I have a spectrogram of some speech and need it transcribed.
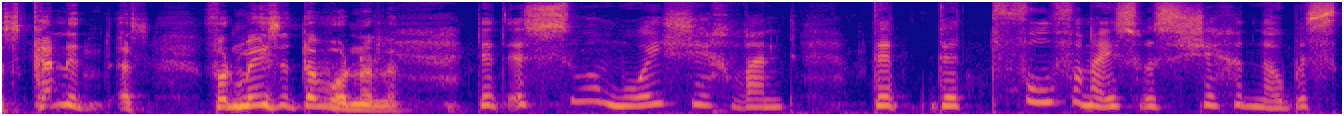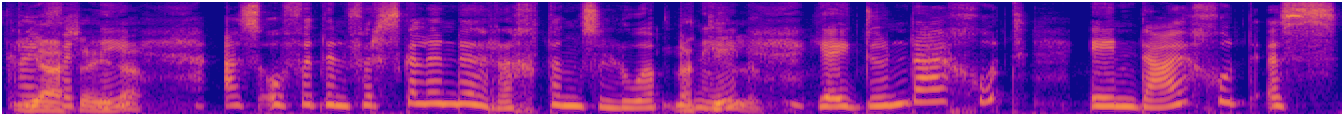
is kan dit is vir my is dit te wonderlik. Dit is so mooi Sheikh want dit dit voel vir my soos Sheikh het nou beskryf Ja, het nê asof dit in verskillende rigtings loop nê. Jy doen daai goed en daai goed is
